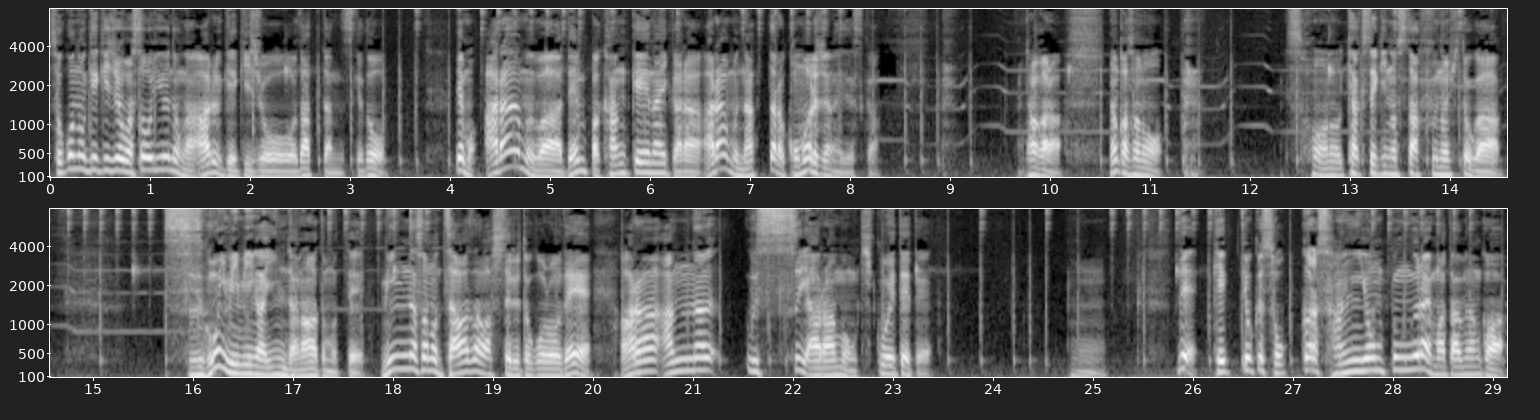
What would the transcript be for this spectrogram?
そこの劇場はそういうのがある劇場だったんですけど、でもアラームは電波関係ないから、アラーム鳴ったら困るじゃないですか。だから、なんかその、その客席のスタッフの人が、すごい耳がいいんだなと思って、みんなそのざわざわしてるところで、あら、あんな薄いアラーム音聞こえてて、うん。で、結局そっから3、4分ぐらいまたなんか、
